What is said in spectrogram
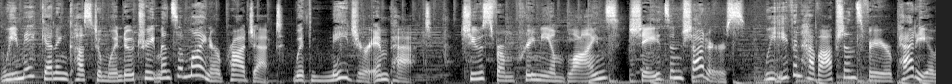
We make getting custom window treatments a minor project with major impact. Choose from premium blinds, shades, and shutters. We even have options for your patio,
